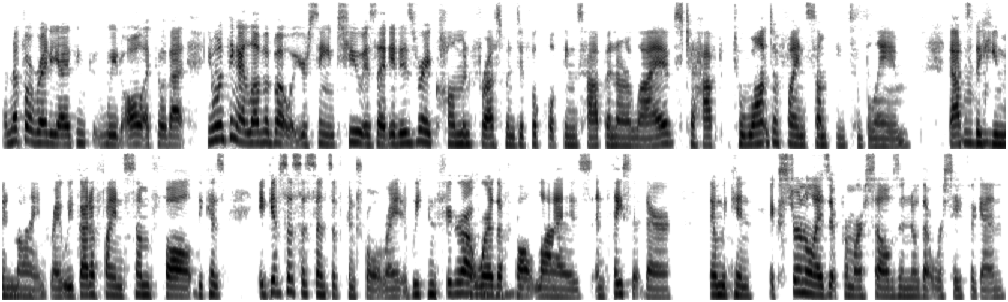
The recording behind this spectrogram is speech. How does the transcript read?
enough already. I think we'd all echo that. You know, one thing I love about what you're saying too is that it is very common for us when difficult things happen in our lives to have to, to want to find something to blame. That's mm-hmm. the human mind, right? We've got to find some fault because it gives us a sense of control, right? If we can figure out where the mm-hmm. fault lies and place it there, then we can externalize it from ourselves and know that we're safe again.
